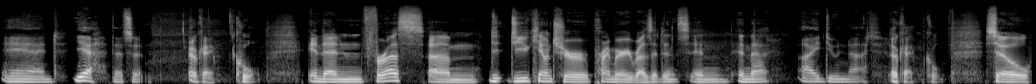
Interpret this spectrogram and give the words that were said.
and yeah, that's it. Okay, cool. And then for us, um, d- do you count your primary residence in in that? I do not. Okay, cool. So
